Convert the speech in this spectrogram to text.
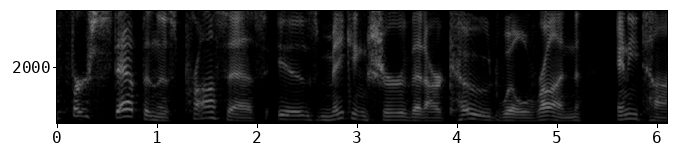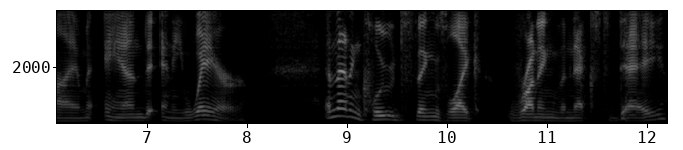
first step in this process is making sure that our code will run anytime and anywhere. And that includes things like running the next day.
